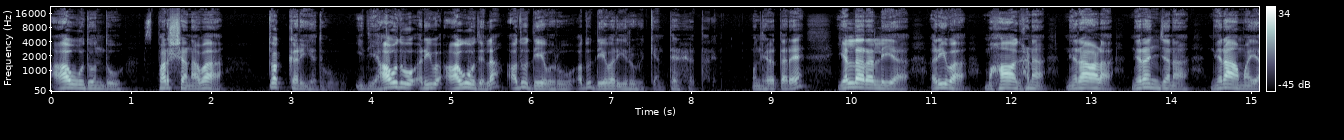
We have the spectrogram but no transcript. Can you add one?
ಆವುದೊಂದು ಸ್ಪರ್ಶನವ ತ್ವಕ್ಕರಿಯದು. ಇದು ಯಾವುದು ಅರಿವು ಆಗುವುದಿಲ್ಲ, ಅದು ದೇವರು, ಅದು ದೇವರ ಇರುವಿಕೆ ಅಂತ ಹೇಳ್ತಾರೆ. ಮುಂದೆ ಹೇಳ್ತಾರೆ, ಎಲ್ಲರಲ್ಲಿಯ ಅರಿವ ಮಹಾಘಣ ನಿರಾಳ, ನಿರಂಜನ, ನಿರಾಮಯ,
